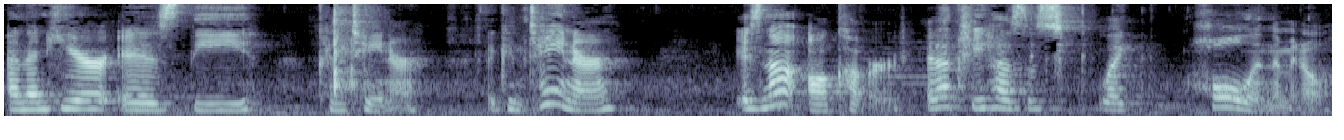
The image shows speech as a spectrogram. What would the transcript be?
And then here is the container. The container is not all covered. It actually has this like hole in the middle.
